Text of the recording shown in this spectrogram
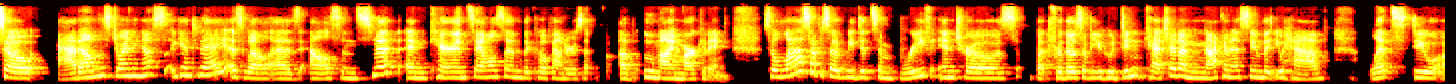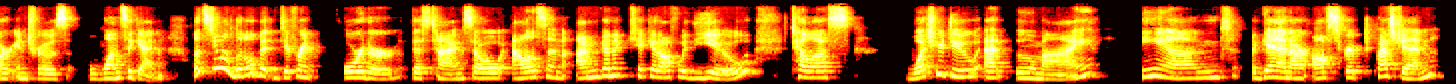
So Adam's joining us again today, as well as Allison Smith and Karen Samuelson, the co-founders of, Umai Marketing. So last episode, we did some brief intros, but for those of you who didn't catch it, I'm not going to assume that you have. Let's do our intros once again. Let's do a little bit different order this time. So Allison, I'm going to kick it off with you. Tell us what you do at Umai. And again, our off script question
